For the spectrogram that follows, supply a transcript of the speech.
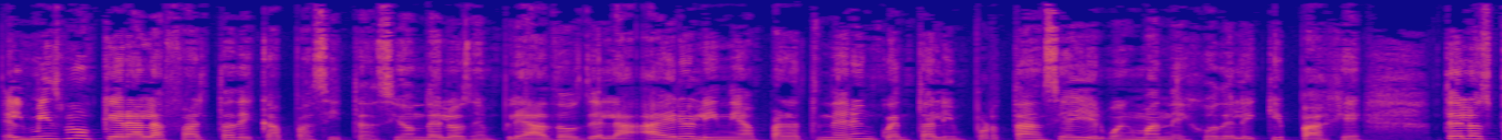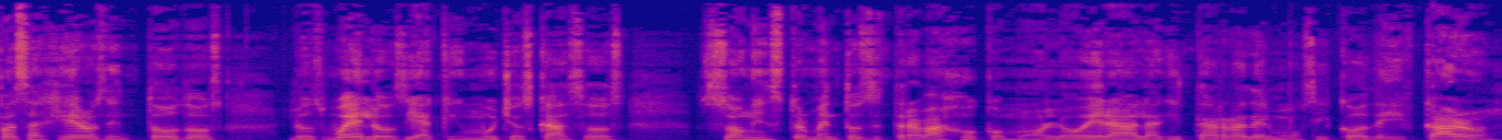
el mismo que era la falta de capacitación de los empleados de la aerolínea para tener en cuenta la importancia y el buen manejo del equipaje de los pasajeros en todos los vuelos, ya que en muchos casos son instrumentos de trabajo como lo era la guitarra del músico Dave Carroll.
